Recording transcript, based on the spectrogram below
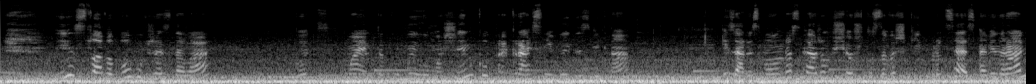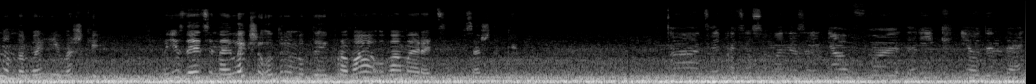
І слава Богу, вже здала. От маємо таку милу машинку, прекрасні види з вікна. І зараз ми вам розкажемо, що ж то за важкий процес. А він реально в Норвегії важкий. Мені здається, найлегше отримати права в Америці. Все ж таки. А, Цей процес у мене зайняв е, рік і один день.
